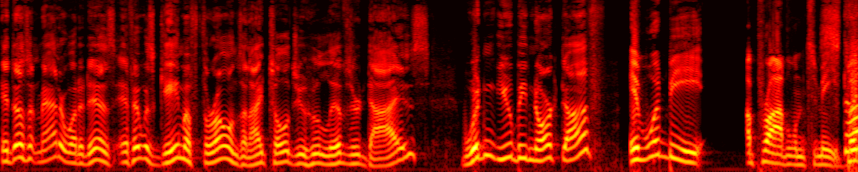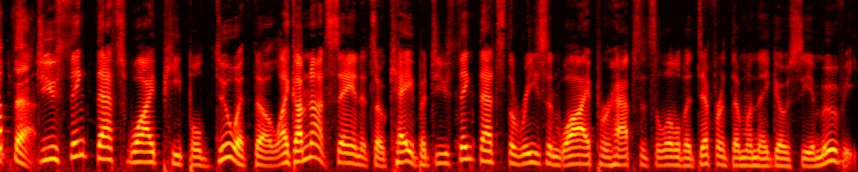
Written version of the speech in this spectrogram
It doesn't matter what it is. If it was Game of Thrones and I told you who lives or dies, wouldn't you be norked off? It would be a problem to me. Stop but that. Do you think that's why people do it though? Like I'm not saying it's okay, but do you think that's the reason why perhaps it's a little bit different than when they go see a movie?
